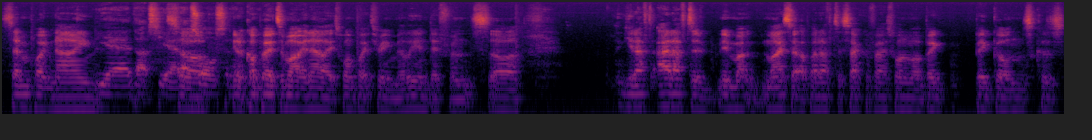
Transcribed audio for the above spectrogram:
Seven point nine. yeah, that's yeah, so that's awesome. you know, compared to Martinelli, it's one point three million difference. So you'd have to, I'd have to in my, my setup, I'd have to sacrifice one of my big big guns because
